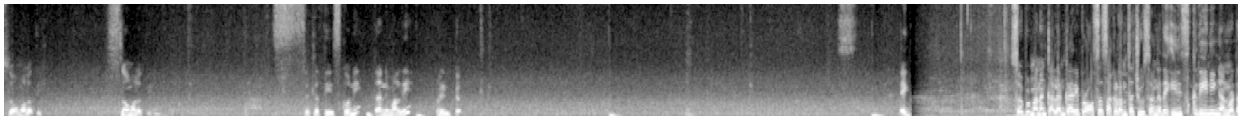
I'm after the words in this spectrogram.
స్లోమోలో తీ స్లోమోలో ఇట్లా తీసుకొని దాన్ని మళ్ళీ ప్రింట్ సో ఇప్పుడు మనం కలంకారీ ప్రాసెస్ అక్కడంతా చూసాం కదా ఇది స్క్రీనింగ్ అనమాట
